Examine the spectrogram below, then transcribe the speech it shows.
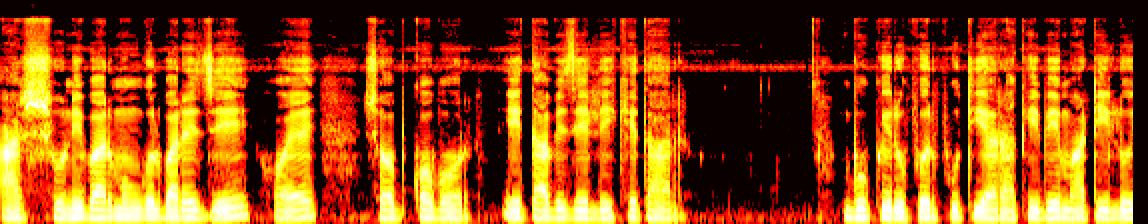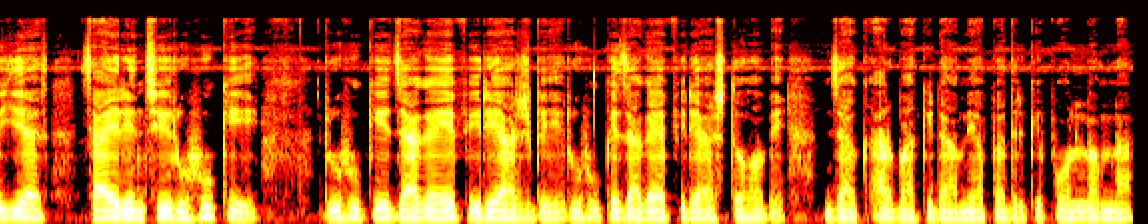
আর শনিবার, মঙ্গলবারে যে হয় সব কবর, এই তাবিজে লিখে তার বুকের উপর পুতিয়া রাখিবে, মাটি লইয়া চায়ের ইঞ্চি রুহুকে রুহুকে জাগায় ফিরে আসবে, রুহুকে জাগায় ফিরে আসতে হবে। যাক, আর বাকিটা আমি আপনাদেরকে পড়লাম না।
